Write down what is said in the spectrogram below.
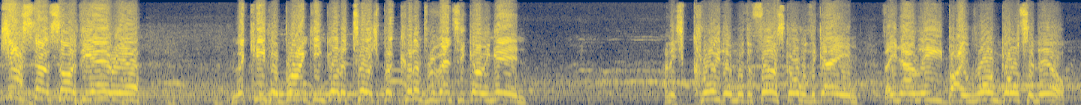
just outside the area. The keeper Brankin got a touch but couldn't prevent it going in. And it's Croydon with the first goal of the game. They now lead by one goal to nil.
